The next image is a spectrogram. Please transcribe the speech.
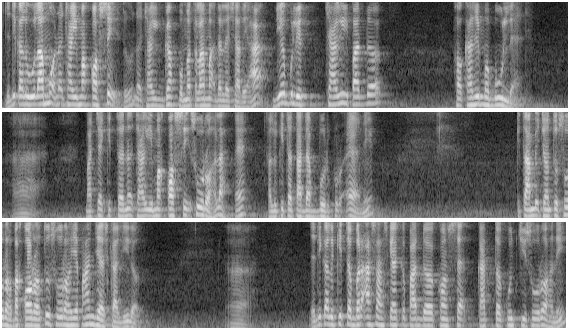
jadi kalau ulama nak cari maqasid tu, nak cari gapo matlamat dalam syariat, dia boleh cari pada hak kalimah bulan. Ha. Macam kita nak cari maqasid surah lah, eh. Kalau kita tadabbur Quran ni, kita ambil contoh surah Baqarah tu surah yang panjang sekali dah. Ha. Jadi kalau kita berasaskan kepada konsep kata kunci surah ni,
